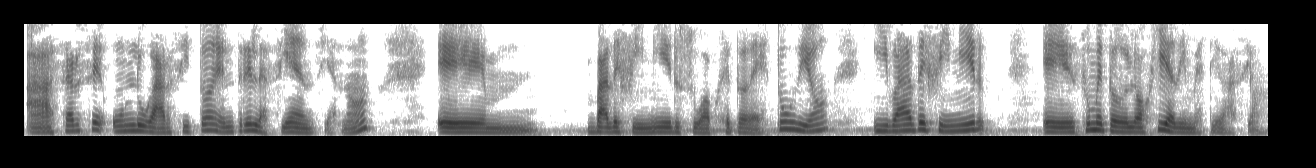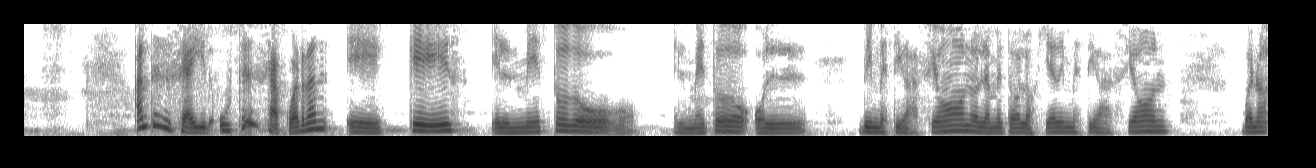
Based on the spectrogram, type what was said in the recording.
a hacerse un lugarcito entre las ciencias, ¿no? Em, va a definir su objeto de estudio y va a definir eh, su metodología de investigación. Antes de seguir, ¿ustedes se acuerdan eh, qué es el método, el método de investigación o la metodología de investigación? Bueno,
